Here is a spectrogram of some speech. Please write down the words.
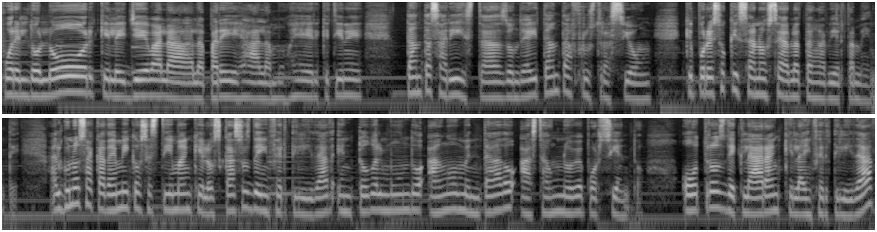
por el dolor que le lleva a la, la pareja, a la mujer, que tiene tantas aristas, donde hay tanta frustración, que por eso quizá no se habla tan abiertamente. Algunos académicos estiman que los casos de infertilidad en todo el mundo han aumentado hasta un 9%. Otros declaran que la infertilidad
